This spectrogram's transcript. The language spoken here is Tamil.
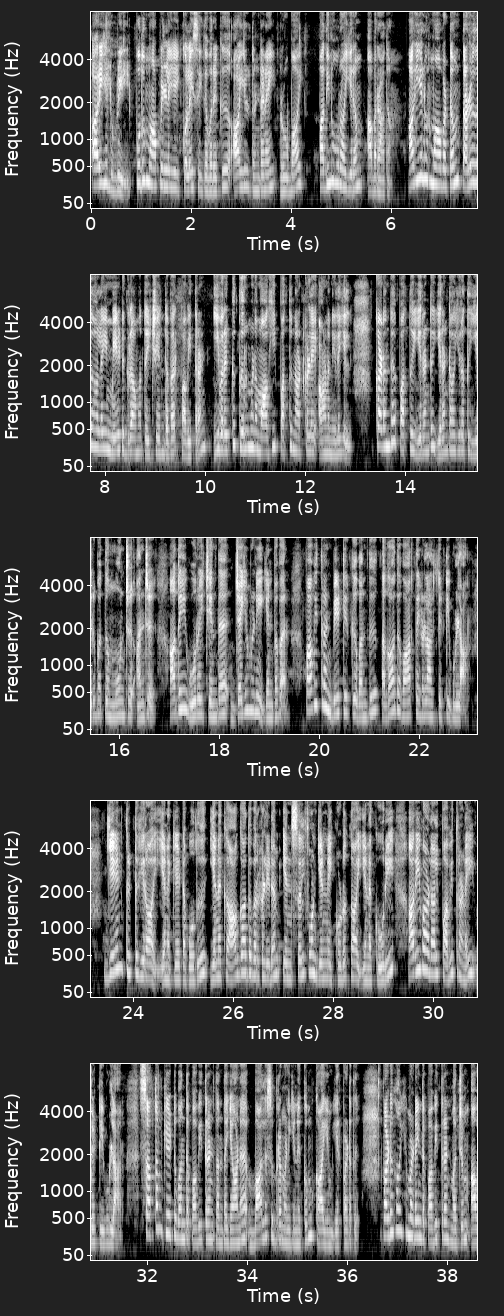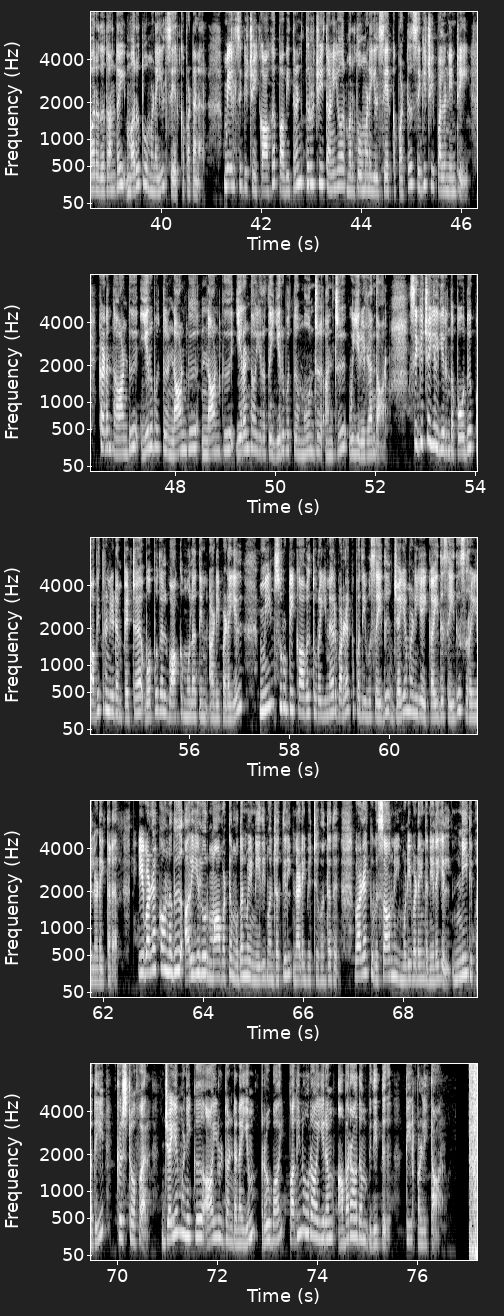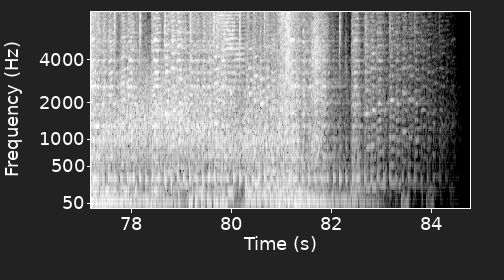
அரியலூரில் புது மாப்பிள்ளையை கொலை செய்தவருக்கு ஆயுள் தண்டனை ரூபாய் பதினோராயிரம் அபராதம். அரியலூர் மாவட்டம் தழுதாலை மேடு கிராமத்தைச் சேர்ந்தவர் பவித்ரன். இவருக்கு திருமணமாகி பத்து நாட்களே ஆன நிலையில் கடந்த பத்து இரண்டு இரண்டாயிரத்து இருபத்து மூன்று அன்று அதே ஊரைச் சேர்ந்த ஜெயமணி என்பவர் பவித்ரன் வீட்டிற்கு வந்து தகாத வார்த்தைகளால் திட்டியுள்ளார். ஏன் திட்டுகிறாய்? என கேட்டபோது எனக்கு ஆகாதவர்களிடம் என் செல்போன் எண்ணை கொடுத்தாய் என கூறி அறிவாளால் பவித்ரனை வெட்டியுள்ளார். சத்தம் கேட்டு வந்த பவித்ரன் தந்தையான பாலசுப்பிரமணியனுக்கும் காயம் ஏற்பட்டது. படுகாயமடைந்த பவித்ரன் மற்றும் அவரது தந்தை மருத்துவமனையில் சேர்க்கப்பட்டனர். மேல் சிகிச்சைக்காக பவித்ரன் திருச்சி தனியார் மருத்துவமனையில் சேர்க்கப்பட்டு சிகிச்சை பலனின்றி கடந்த ஆண்டு இருபத்து நான்கு நான்கு இரண்டாயிரத்து இருபத்து மூன்று அன்று உயிரிழந்தார். சிகிச்சையில் இருந்தபோது பவித்ரனிடம் பெற்ற ஒப்புதல் வாக்குமூலத்தின் அடிப்படையில் மீன் சுருட்டி காவல்துறையினர் வழக்கு பதிவு செய்து ஜெயமணியை கைது செய்து சிறையில் அடைத்தனர். இவ்வழக்கானது அரியலூர் மாவட்ட முதன்மை நீதிமன்றத்தில் நடைபெற்று வந்தது. வழக்கு விசாரணை முடிவடைந்த நிலையில் நீதிபதி கிறிஸ்டோபர் ஜெயமணிக்கு ஆயுள் தண்டனையும் ரூபாய் பதினோராயிரம் அபராதம் விதித்து தீர்ப்பளித்தார்.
